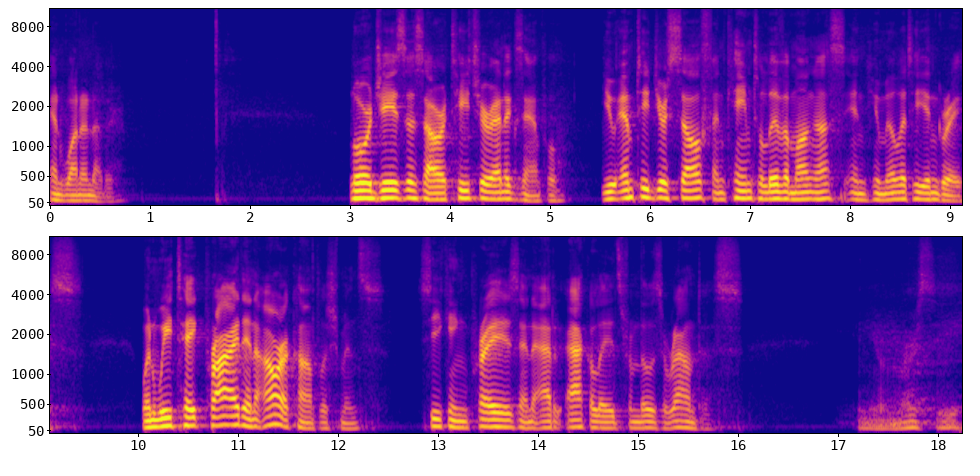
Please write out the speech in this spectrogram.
and one another. Lord Jesus, our teacher and example, you emptied yourself and came to live among us in humility and grace. When we take pride in our accomplishments, seeking praise and accolades from those around us, in your mercy,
